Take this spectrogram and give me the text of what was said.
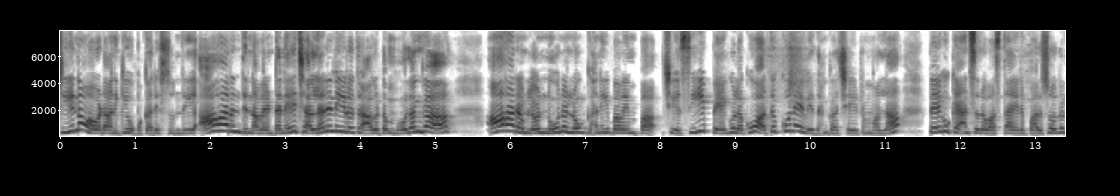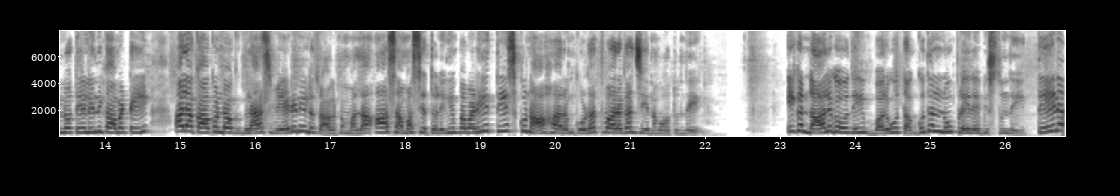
జీర్ణం అవడానికి ఉపకరిస్తుంది. ఆహారం తిన్న వెంటనే చల్లని నీరు త్రాగటం మూలంగా ఆహారంలో నూనెను ఘనీభవింప చేసి పేగులకు అతుక్కునే విధంగా చేయటం వల్ల పేగు క్యాన్సర్లు వస్తాయని పరిశోధనలో తేలింది కాబట్టి అలా కాకుండా ఒక గ్లాస్ వేడి నీళ్ళు త్రాగటం వల్ల ఆ సమస్య తొలగింపబడి తీసుకున్న ఆహారం కూడా త్వరగా జీర్ణమవుతుంది. ఇక నాలుగవది బరువు తగ్గుదలను ప్రేరేపిస్తుంది. తేనె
